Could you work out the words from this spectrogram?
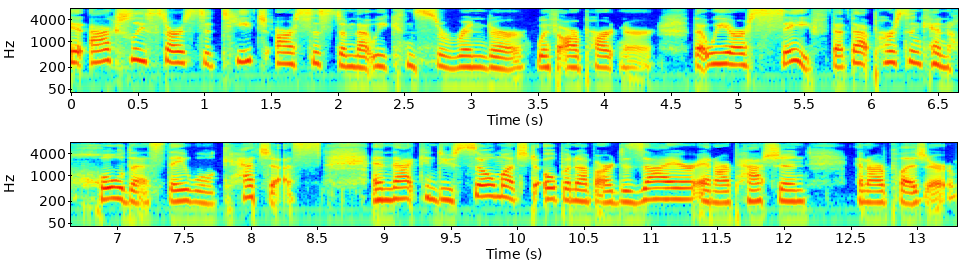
it actually starts to teach our system that we can surrender with our partner, that we are safe, that that person can hold us, they will catch us. And that can do so much to open up our desire and our passion and our pleasure.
